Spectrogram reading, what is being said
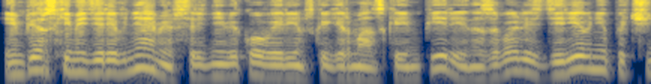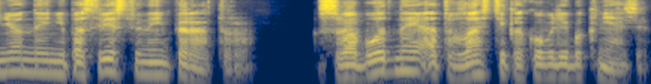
Имперскими деревнями в средневековой римско-германской империи назывались деревни, подчиненные непосредственно императору свободные от власти какого-либо князя.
